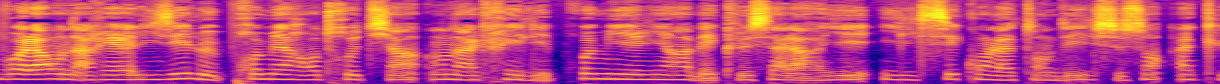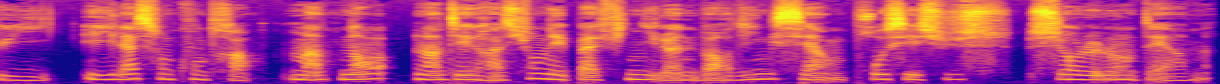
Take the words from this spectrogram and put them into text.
Voilà, on a réalisé le premier entretien, on a créé les premiers liens avec le salarié, il sait qu'on l'attendait, il se sent accueilli et il a son contrat. Maintenant, l'intégration n'est pas finie, l'onboarding, c'est un processus sur le long terme.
